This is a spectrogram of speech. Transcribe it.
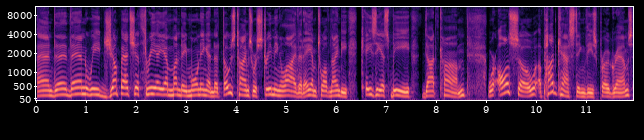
And then, then we jump at you 3 a.m. Monday morning. And at those times, we're streaming live at AM 1290 KZSB.com. We're also uh, podcasting these programs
